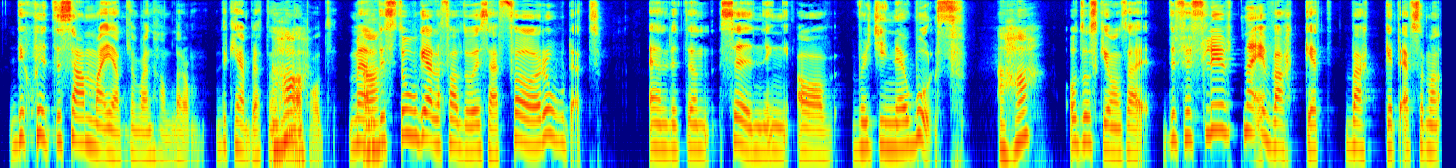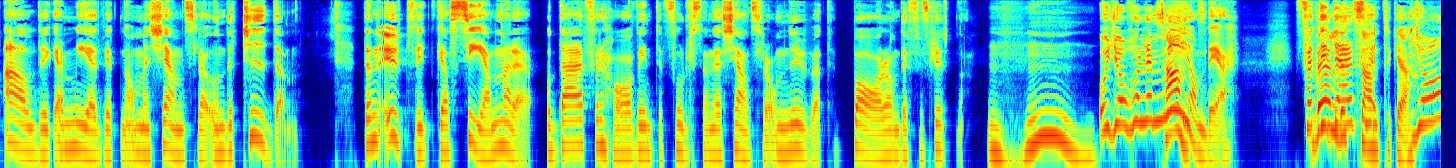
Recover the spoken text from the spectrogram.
Det är skit samma egentligen vad den handlar om. Det kan jag berätta i en annan podd. Men Ja. det stod i alla fall då i så här förordet en liten sägning av Virginia Woolf. Aha. Och då skrev hon så här, det förflutna är vackert, vackert eftersom man aldrig är medveten om en känsla under tiden. Den utvidgas senare och därför har vi inte fullständiga känslor om nuet, bara om det förflutna. Mhm. Och jag håller med Sant. om det. För Väldigt det är därför, sant tycker jag. Ja,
